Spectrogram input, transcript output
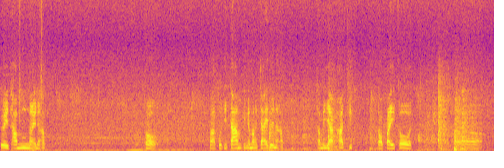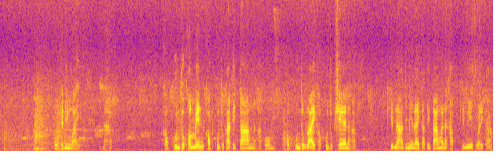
ช่วยทำหน่อยนะครับ ก็ฝากกดติดตามเป็นกำลังใจด้วยนะครับถ้าไม่อยากพลาดคลิปต่อไปก็กดกระดิ่งไว้นะครับ ขอบคุณทุกคอมเมนต์ขอบคุณทุกการติดตามนะครับ ผมขอบคุณทุกไลค์ขอบคุณทุกแชร์นะครับ คลิปหน้าจะมีอะไรก็ติดตามมานะครับ คลิปนี้สวัสดีครับ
